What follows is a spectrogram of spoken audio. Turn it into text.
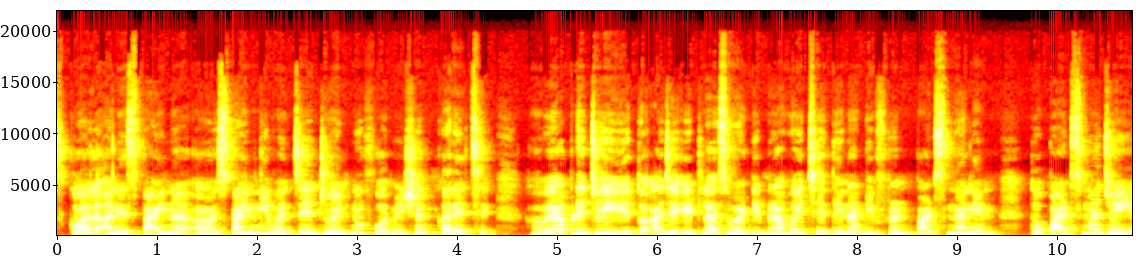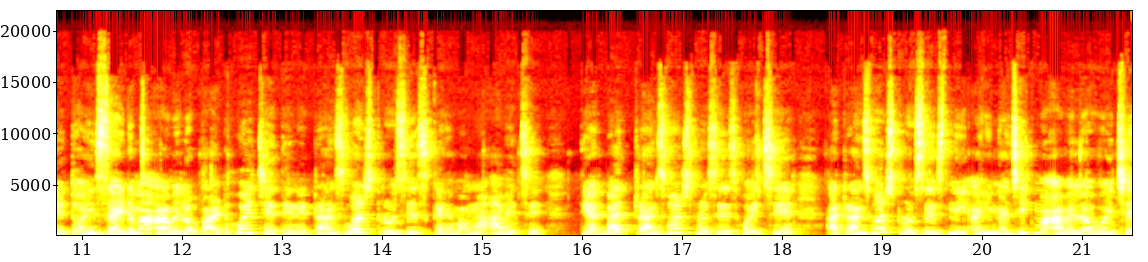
સ્કલ અને સ્પાઇનર સ્પાઇનની વચ્ચે જોઈન્ટનું ફોર્મેશન કરે છે. હવે આપણે જોઈએ તો આ જે એટલાસ વર્ટેબ્રા હોય છે તેના ડિફરન્ટ પાર્ટ્સના નેમ તો પાર્ટ્સમાં જોઈએ તો અહીં સાઈડમાં આવેલો પાર્ટ હોય છે તેને ટ્રાન્સવર્સ પ્રોસેસ કહેવામાં આવે છે. ત્યારબાદ ટ્રાન્સવર્સ પ્રોસેસ હોય છે. આ ટ્રાન્સવર્સ પ્રોસેસની અહીં નજીકમાં આવેલો હોય છે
